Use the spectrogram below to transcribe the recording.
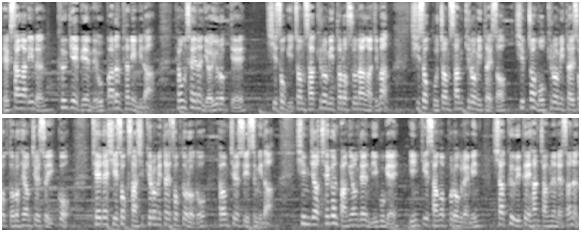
백상아리는 크기에 비해 매우 빠른 편입니다. 평소에는 여유롭게 시속 2.4km로 순항하지만 시속 9.3km에서 10.5km의 속도로 헤엄칠 수 있고 최대 시속 40km의 속도로 도 헤엄칠 수 있습니다. 심지어 최근 방영된 미국의 인기 상업 프로그램인 Shark Week의 한 장면에서는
